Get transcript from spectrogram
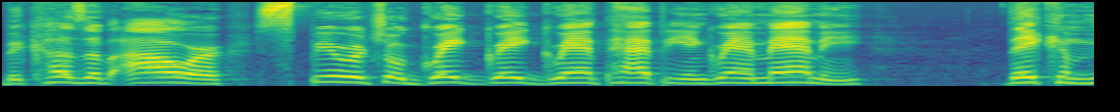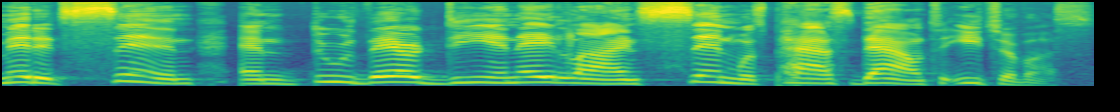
because of our spiritual great great grandpappy and grandmammy, they committed sin, and through their DNA line, sin was passed down to each of us,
